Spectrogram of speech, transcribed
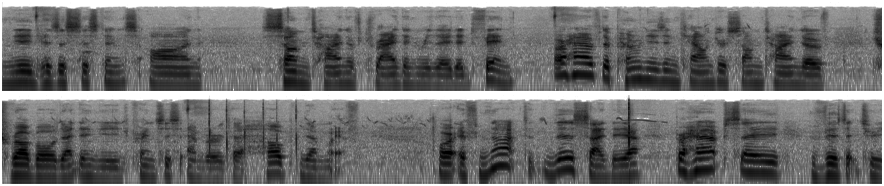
need his assistance on some kind of dragon related thing. Or have the ponies encounter some kind of trouble that they need Princess Ember to help them with or if not this idea, perhaps a visit to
